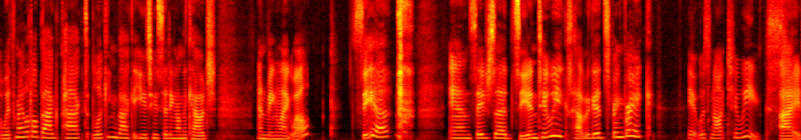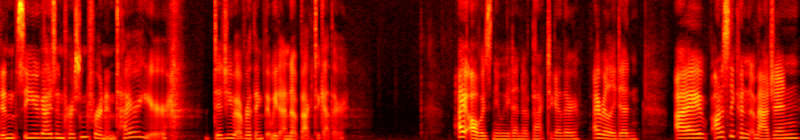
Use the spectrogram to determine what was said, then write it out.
with my little bag packed, looking back at you two sitting on the couch and being like, well, see ya. and Sage said, see you in two weeks. Have a good spring break. it was not two weeks. I didn't see you guys in person for an entire year. Did you ever think that we'd end up back together? I always knew we'd end up back together. I really did. I honestly couldn't imagine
